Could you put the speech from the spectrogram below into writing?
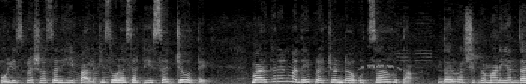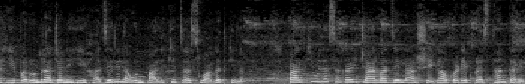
पोलीस प्रशासन ही पालखी सोहळ्यासाठी सज्ज होते. वारकऱ्यांमध्ये प्रचंड उत्साह होता. दरवर्षीप्रमाणे यंदाही वरुण राजांनीही हजेरी लावून पालखीचं स्वागत केलं. पालखी उद्या सकाळी चार वाजेला शेगावकडे प्रस्थान करेल.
